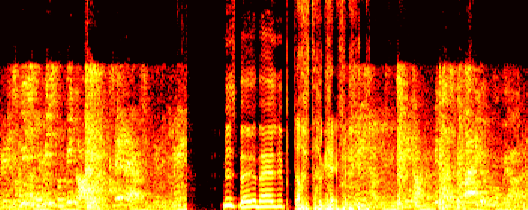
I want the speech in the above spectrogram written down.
ma küsin, mis sul viga on? selle jaoks, et mis meile meeldib, taustal käib. mida sa varjud mu peale?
